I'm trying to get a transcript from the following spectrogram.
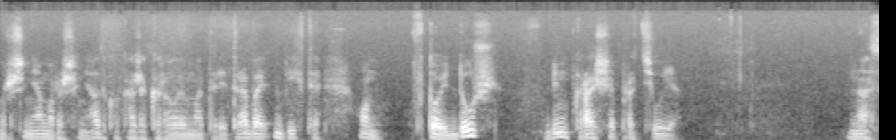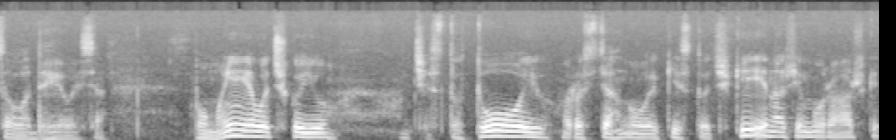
Мурашеня, мурашенятко, каже королеві матері, треба бігти он в той душ, він краще працює. Насолодилися помивочкою, чистотою, розтягнули кісточки наші мурашки.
